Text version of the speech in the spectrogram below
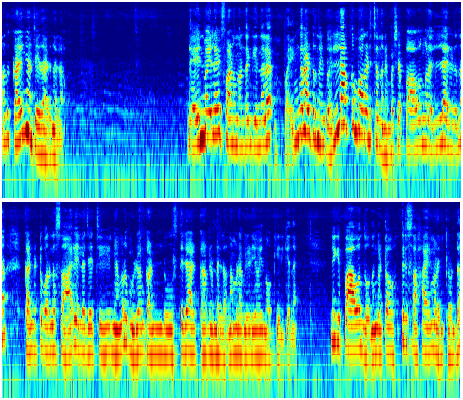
അത് കഴിഞ്ഞ് ഞാൻ ചെയ്തായിരുന്നല്ലോ. ഡേ ഇൻ മൈ ലൈഫ് ആണെന്നുണ്ടെങ്കിൽ ഇന്നലെ ഭയങ്കരമായിട്ട് നീണ്ടു. എല്ലാവർക്കും ബോറടിച്ചെന്ന് പറയും. പക്ഷെ പാവങ്ങളെല്ലാവരും ഇരുന്ന് കണ്ടിട്ട് പറഞ്ഞു സാരമില്ല ചേച്ചി ഞങ്ങൾ മുഴുവൻ കണ്ടു. സ്ഥിര ആൾക്കാരുണ്ടല്ലോ നമ്മുടെ വീഡിയോയിൽ നോക്കിയിരിക്കുന്നത് എനിക്ക് പാവം തോന്നും കേട്ടോ. ഒത്തിരി സഹായങ്ങൾ എനിക്കുണ്ട്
